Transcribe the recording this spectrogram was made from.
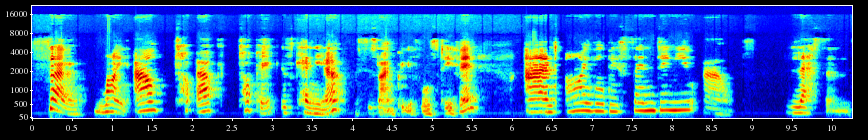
So, right, our, to our topic is Kenya. This is Lang, put your false teeth in. And I will be sending you out lessons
